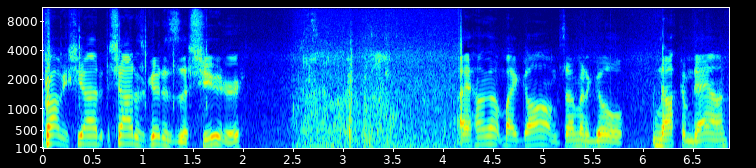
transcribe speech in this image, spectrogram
Probably shot, shot as good as the shooter. I hung up my gong, so I'm gonna go knock them down.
